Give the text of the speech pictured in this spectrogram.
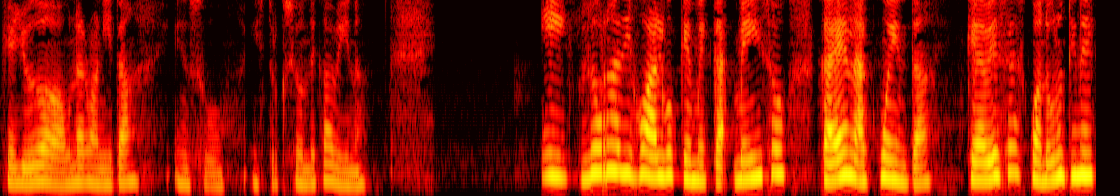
que ayudo a una hermanita en su instrucción de cabina. Y Lorna dijo algo que me, me hizo caer en la cuenta que a veces cuando uno tiene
